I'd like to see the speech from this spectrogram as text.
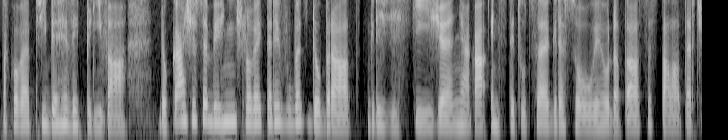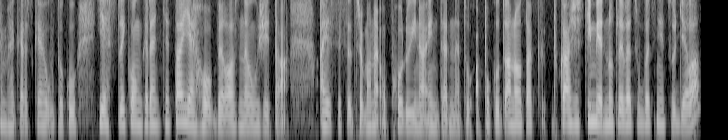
takové příběhy vyplývá? Dokáže se běžný člověk tedy vůbec dobrat, když zjistí, že nějaká instituce, kde jsou jeho data, se stala terčem hackerského útoku, jestli konkrétně ta jeho byla zneužita a jestli se třeba neobchodují na internetu. A pokud ano, tak dokáže s tím jednotlivec vůbec něco dělat?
